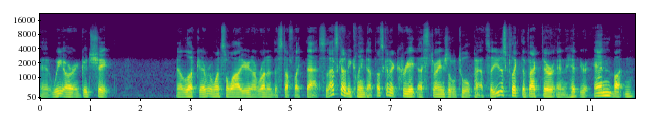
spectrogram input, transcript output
And we are in good shape. Now look, every once in a while you're going to run into stuff like that. So that's got to be cleaned up. That's going to create a strange little tool path. So you just click the vector and hit your N button.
